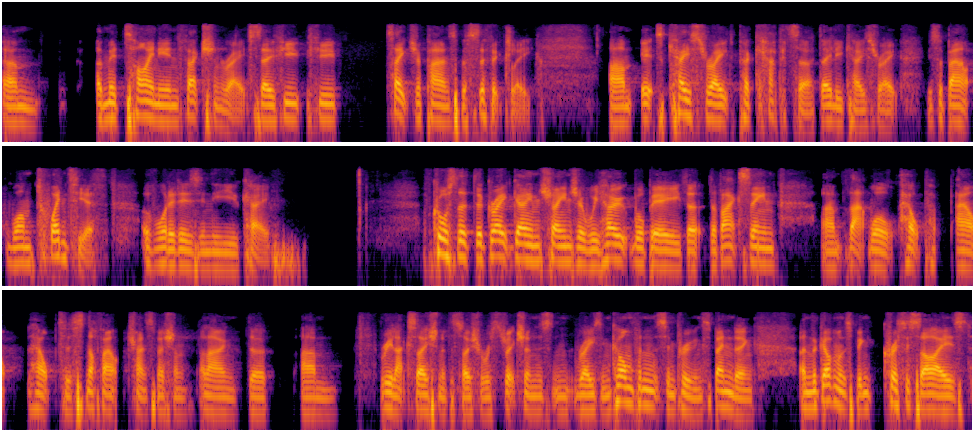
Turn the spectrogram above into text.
um, amid tiny infection rates. So if you if you take Japan specifically, um, its case rate per capita, daily case rate, is about 120th of what it is in the UK. Of course, the, the great game changer we hope will be that the vaccine um, that will help out help to snuff out transmission, allowing the um, relaxation of the social restrictions and raising confidence, improving spending. And the government's been criticised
